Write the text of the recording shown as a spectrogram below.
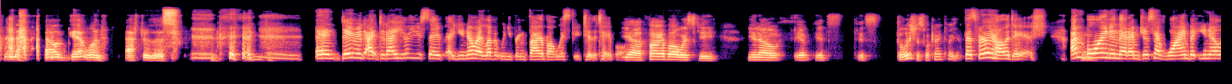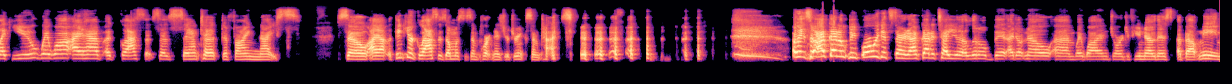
I'll get one after this. and David, I, did I hear you say uh, you know I love it when you bring Fireball whiskey to the table? Yeah, Fireball whiskey. You know, it, it's it's delicious. What can I tell you? That's very holiday-ish. I'm boring in that I'm just have wine, but you know, like you, Wai Wah, I have a glass that says Santa define nice. So I uh, think your glass is almost as important as your drink sometimes. Okay, so I've got to before we get started, I've got to tell you a little bit. I don't know, um, Wai Wah and George, if you know this about me,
